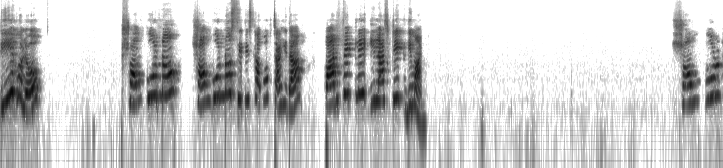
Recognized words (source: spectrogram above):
ডি হলো সম্পূর্ণ সম্পূর্ণ স্থিতিস্থাপক চাহিদা। পারফেক্টলি ইলাস্টিক ডিমান্ড সম্পূর্ণ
